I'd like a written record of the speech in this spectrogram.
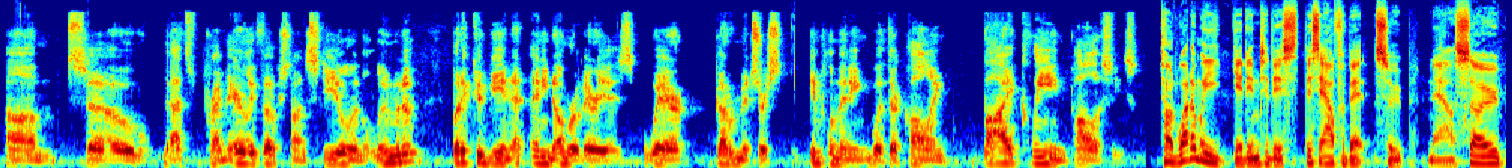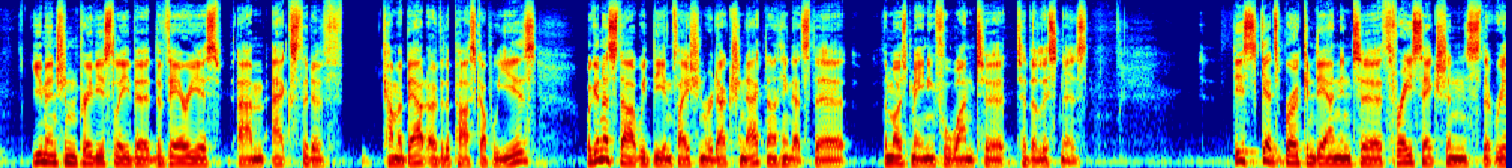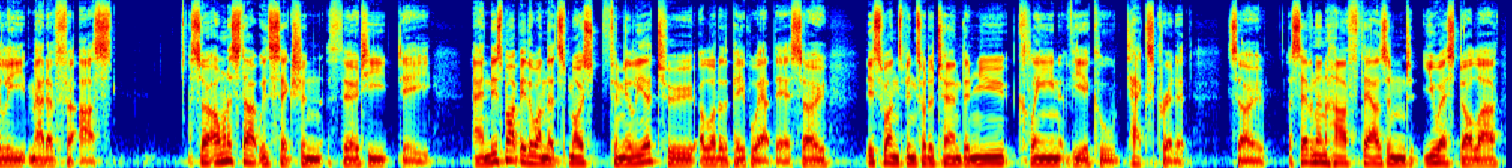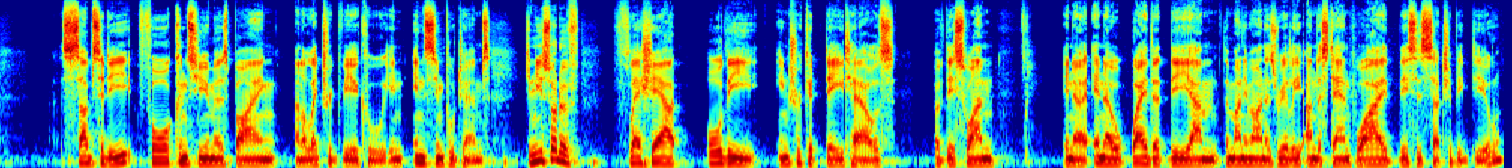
Um, so that's primarily focused on steel and aluminum, but it could be in any number of areas where governments are implementing what they're calling buy clean policies. Todd, why don't we get into this this alphabet soup now? So you mentioned previously the the various um, acts that have come about over the past couple of years. We're going to start with the Inflation Reduction Act, and I think that's the the most meaningful one to to the listeners. This gets broken down into three sections that really matter for us. So I want to start with section 30D. And this might be the one that's most familiar to a lot of the people out there. So this one's been sort of termed the new clean vehicle tax credit. So a seven and a half thousand US dollar subsidy for consumers buying an electric vehicle in, in simple terms. Can you sort of flesh out all the intricate details of this one in a in a way that the um, the money miners really understand why this is such a big deal?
